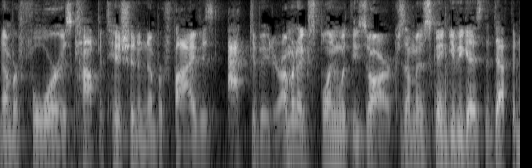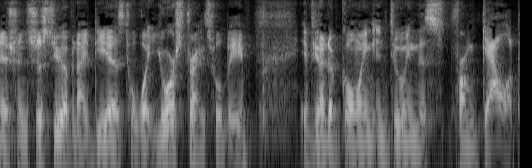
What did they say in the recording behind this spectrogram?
Number four is competition, and number five is activator. I'm going to explain what these are because I'm just going to give you guys the definitions just so you have an idea as to what your strengths will be if you end up going and doing this from Gallup.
